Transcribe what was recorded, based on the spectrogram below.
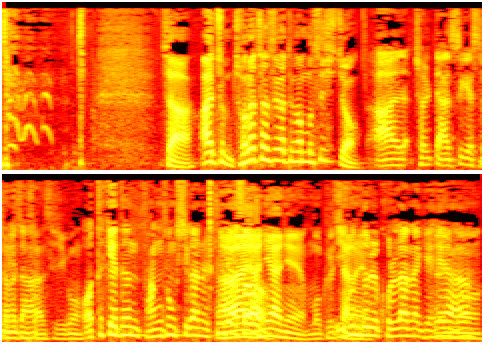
자, 아, 좀 전화 찬스 같은 거 한번 쓰시죠. 아 절대 안 전화 찬스 쓰겠습니다. 안 쓰시고. 어떻게든 방송 시간을 줄여서 아, 아니, 아니에요. 뭐 그렇지. 이분들을 곤란하게 저희 해야 뭐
